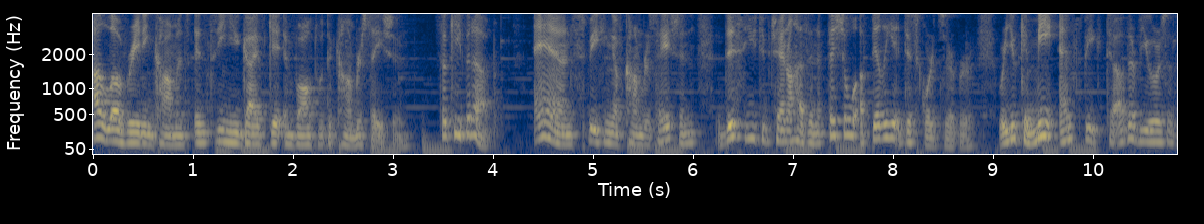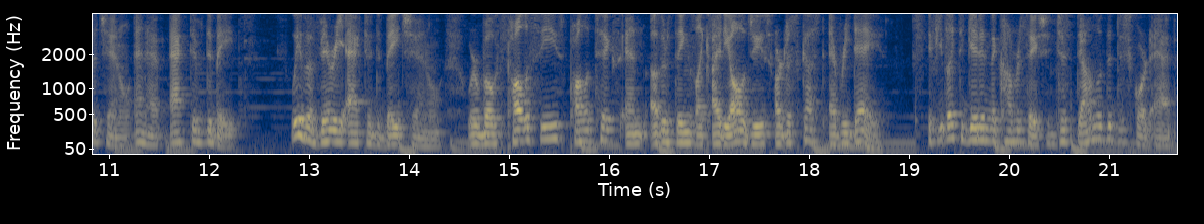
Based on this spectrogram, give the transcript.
I love reading comments and seeing you guys get involved with the conversation, so keep it up. And speaking of conversation, this YouTube channel has an official affiliate Discord server where you can meet and speak to other viewers of the channel and have active debates. We have a very active debate channel where both policies, politics, and other things like ideologies are discussed every day. If you'd like to get in the conversation, just download the Discord app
